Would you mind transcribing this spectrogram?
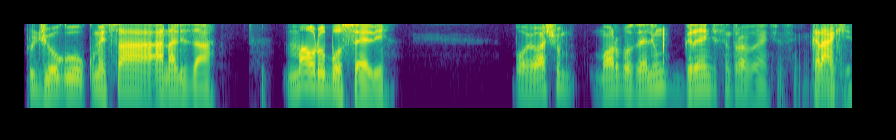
pro Diogo começar a analisar. Mauro Bocelli, Bom, eu acho o Mauro Bozelli um grande centroavante, assim. craque.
